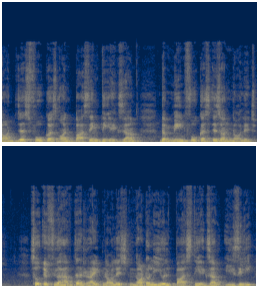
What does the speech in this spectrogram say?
not just focus on passing the exam, the main focus is on knowledge. So if you have the right knowledge, not only you will pass the exam easily,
